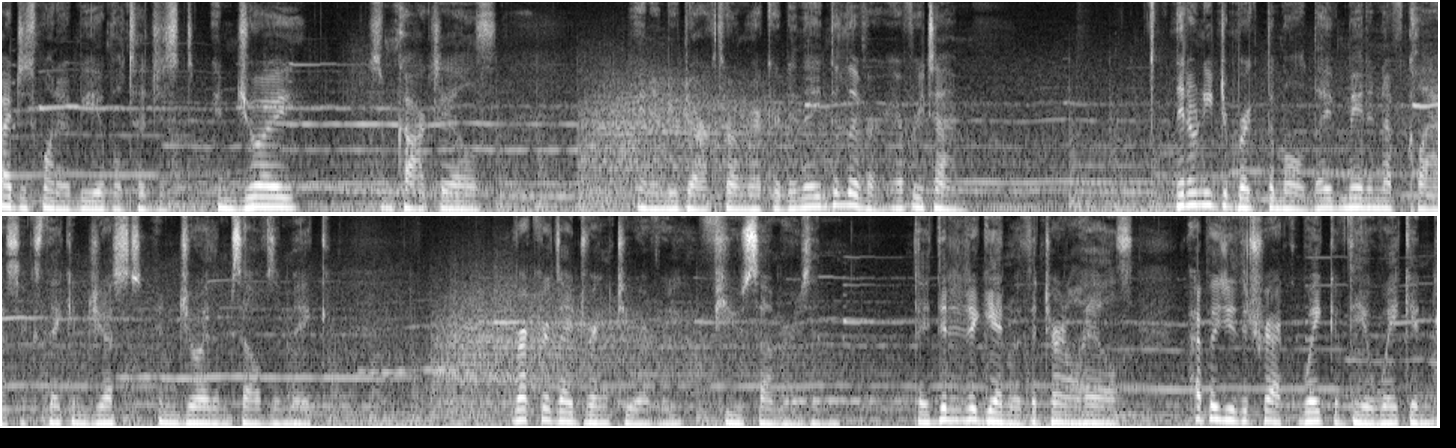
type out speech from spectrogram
I just want to be able to just enjoy some cocktails and a new Darkthrone record, and they deliver every time. They don't need to break the mold. They've made enough classics. They can just enjoy themselves and make records I drink to every few summers, and they did it again with Eternal Hails. I played you the track Wake of the Awakened.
